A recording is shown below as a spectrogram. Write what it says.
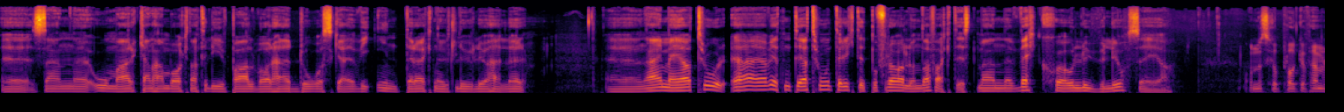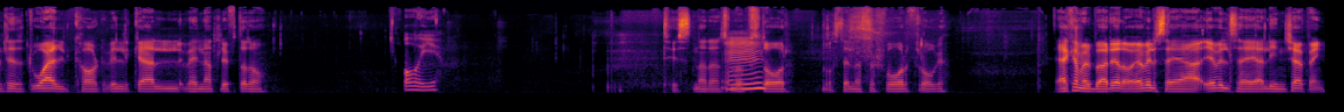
Eh, sen eh, Omar, kan han vakna till liv på allvar här, då ska vi inte räkna ut Luleå heller. Eh, nej men jag tror, ja, jag vet inte, jag tror inte riktigt på Frölunda faktiskt, men Växjö och Luleå säger jag. Om du ska plocka fram ett litet wildcard, vilka väljer ni att lyfta då? Oj. tystnaden som Mm. uppstår och ställer en för svår fråga. Jag kan väl börja då. Jag vill säga, jag vill säga Linköping.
